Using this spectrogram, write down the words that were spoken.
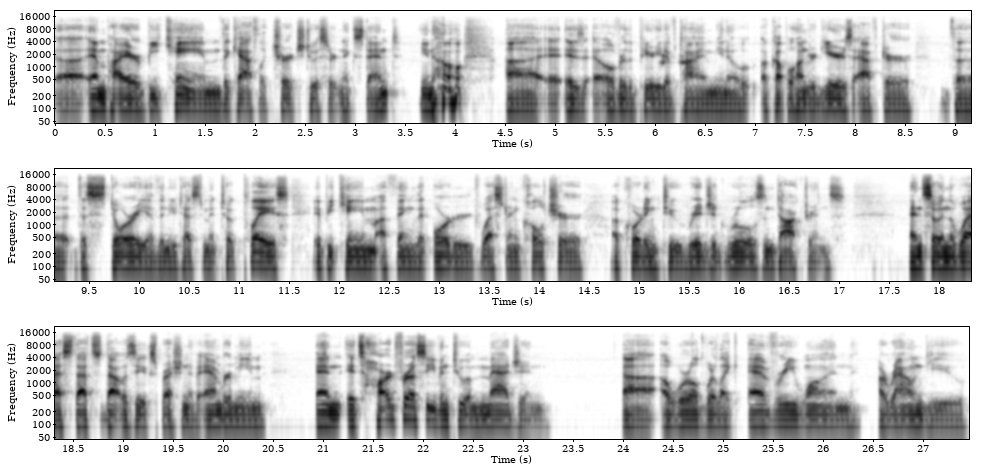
uh, Empire became the Catholic Church to a certain extent. You know, uh, is over the period of time. You know, a couple hundred years after the the story of the New Testament took place, it became a thing that ordered Western culture according to rigid rules and doctrines. And so in the West, that's that was the expression of amber meme, and it's hard for us even to imagine uh, a world where like everyone around you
